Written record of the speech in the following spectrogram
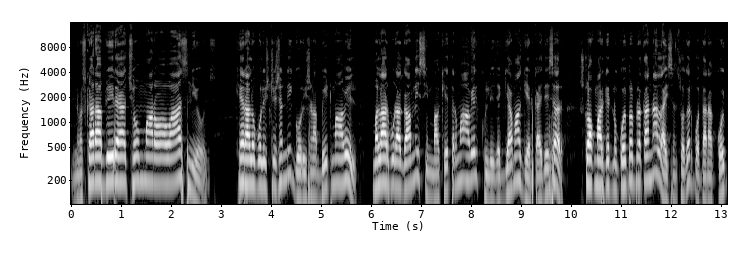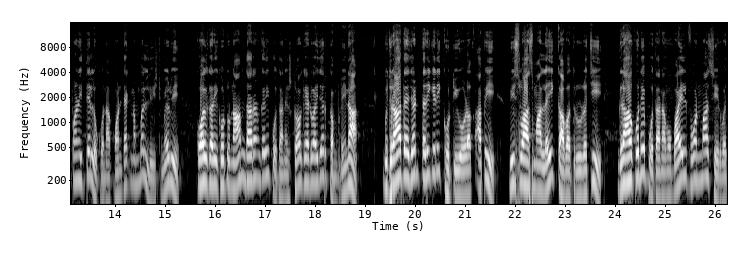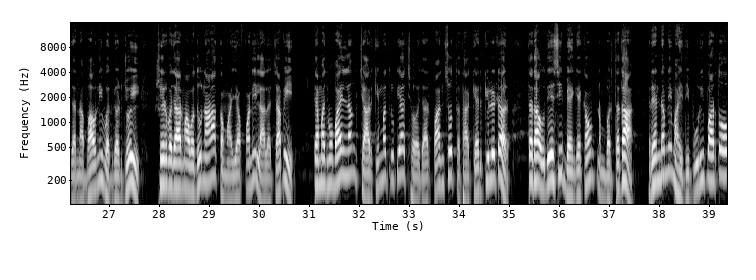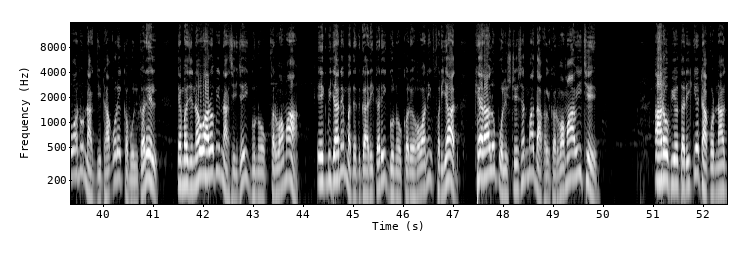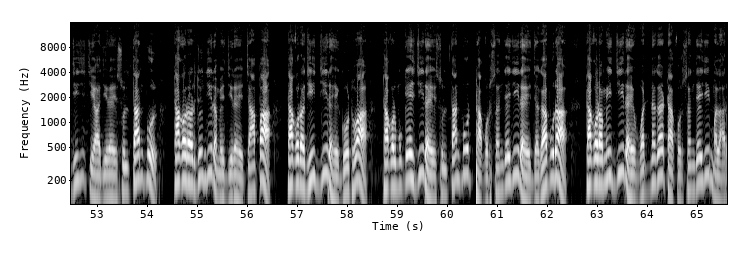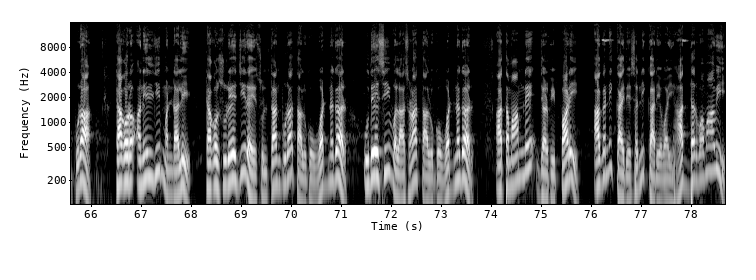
નમસ્કાર, આપ જોઈ રહ્યા છો મારો આવાસ ન્યૂઝ. ખેરાલુ પોલીસ સ્ટેશનની ગોરીસણા બીટમાં આવેલ મલારપુરા ગામની સીમમાં ખેતરમાં આવેલ ખુલ્લી જગ્યામાં ગેરકાયદેસર સ્ટોક માર્કેટનું કોઈપણ પ્રકારના લાયસન્સ વગર પોતાના કોઈપણ રીતે લોકોના કોન્ટેક્ટ નંબર લિસ્ટ મેળવી, કોલ કરી ખોટું નામ ધારણ કરી પોતાને સ્ટોક એડવાઇઝર કંપનીના ગુજરાત એજન્ટ તરીકેની ખોટી ઓળખ આપી, વિશ્વાસમાં લઈ કાવતરું રચી ગ્રાહકોને પોતાના મોબાઈલ ફોનમાં શેરબજારના ભાવની વધઘટ જોઈ શેરબજારમાં વધુ નાણાં કમાઈ આપવાની લાલચ આપી. તેમજ મોબાઈલ નંગ ચાર કિંમત રૂપિયા છ હજાર પાંચસો તથા કેલ્ક્યુલેટર તથા ઉદેશી બેંક એકાઉન્ટ નંબર તથા રેન્ડમની માહિતી પૂરી પાડતો હોવાનું નાગજી ઠાકોરે કબૂલ કરેલ. તેમજ નવ આરોપી નાસી જઈ ગુનો કરવામાં એકબીજાને મદદગારી કરી ગુનો કર્યો હોવાની ફરિયાદ ખેરાલુ પોલીસ સ્ટેશનમાં દાખલ કરવામાં આવી છે. આરોપીઓ તરીકે ઠાકોર નાગજીજી ચિહાજી રહે સુલતાનપુર, ઠાકોર અર્જુનજી રમેશજી રહે ચાંપા, ઠાકોર અજીતજી રહે ગોઠવા, ઠાકોર મુકેશજી રહે સુલતાનપુર, ઠાકોર સંજયજી રહે જગાપુરા, ઠાકોર અમિતજી રહે વડનગર, ઠાકોર સંજયજી મલારપુરા, ઠાકોર અનિલજી મંડાલી, ઠાકોર સુરેશજી રહે સુલતાનપુરા તાલુકો વડનગર, ઉદેશી વલાસણા તાલુકો વડનગર. આ તમામને ઝડપી પાડી આગળની કાયદેસરની કાર્યવાહી હાથ ધરવામાં આવી.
